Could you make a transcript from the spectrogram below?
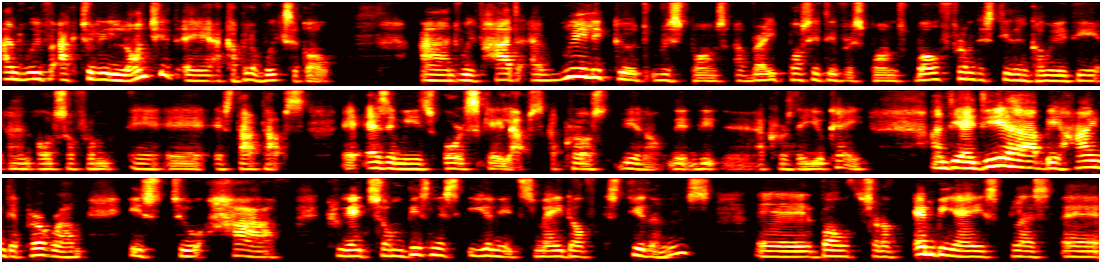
and we've actually launched it a, uh, a couple of weeks ago and we've had a really good response, a very positive response, both from the student community and also from uh, uh, startups, uh, SMEs or scale-ups across, you know, the, the, across the UK. And the idea behind the program is to have create some business units made of students uh, both sort of MBAs plus uh,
